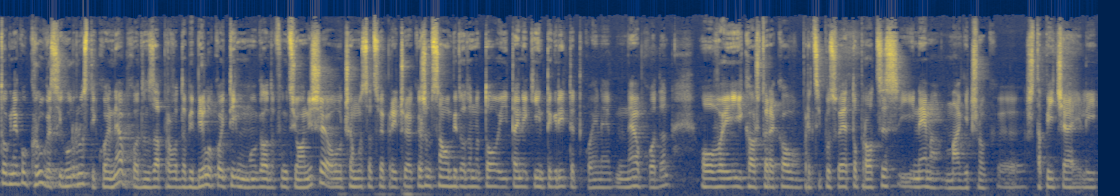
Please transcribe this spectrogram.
tog nekog kruga sigurnosti koji je neophodan zapravo da bi bilo koji tim mogao da funkcioniše, ovo čemu sad sve pričaju, ja kažem, samo bi dodao na to i taj neki integritet koji je ne, neophodan ovaj, i kao što je rekao, u principu sve je to proces i nema magičnog e, štapića ili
